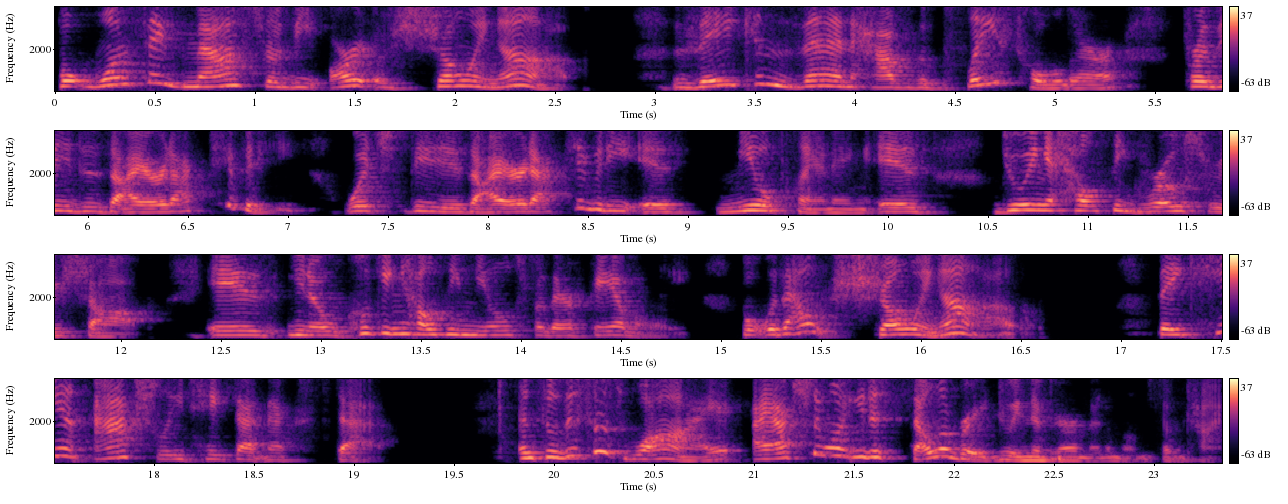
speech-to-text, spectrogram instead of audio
But once they've mastered the art of showing up, they can then have the placeholder for the desired activity, which the desired activity is meal planning, is doing a healthy grocery shop, is, you know, cooking healthy meals for their family. But without showing up, they can't actually take that next step. And so this is why I actually want you to celebrate doing the bare minimum sometimes.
